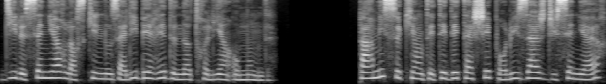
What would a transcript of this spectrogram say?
dit le Seigneur lorsqu'il nous a libérés de notre lien au monde. Parmi ceux qui ont été détachés pour l'usage du Seigneur,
